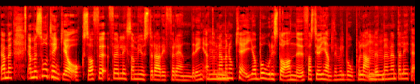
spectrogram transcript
Ja. Men, ja men så tänker jag också för, för liksom just det där i förändring att Mm. nej men okej jag bor i stan nu fast jag egentligen vill bo på landet Mm. men vänta lite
